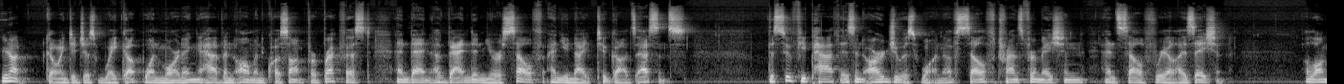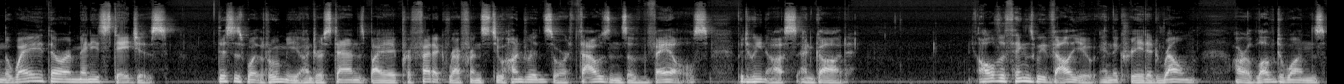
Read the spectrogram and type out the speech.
You're not going to just wake up one morning, have an almond croissant for breakfast, and then abandon yourself and unite to God's essence. The Sufi path is an arduous one of self transformation and self realization. Along the way, there are many stages. This is what Rumi understands by a prophetic reference to hundreds or thousands of veils between us and God. All the things we value in the created realm our loved ones,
